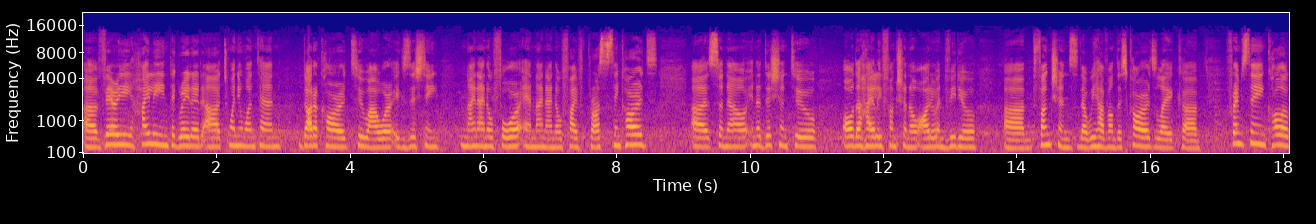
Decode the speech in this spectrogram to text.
a very highly integrated uh, 2110 daughter card to our existing 9904 and 9905 processing cards. Uh, so now, in addition to all the highly functional audio and video um, functions that we have on these cards, like uh, frame sync, color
